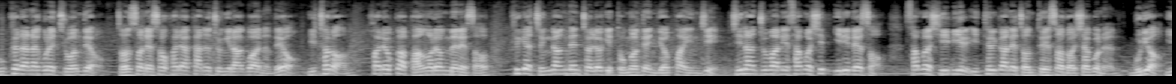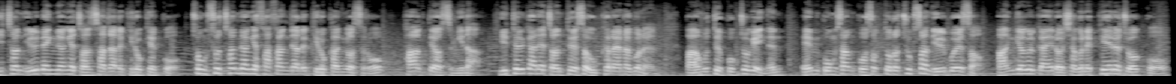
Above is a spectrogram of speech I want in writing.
우크라이나군에 지원되어 전선에서 활약하는 중이라고 하는데요. 이처럼 화력과 방어력 면에서 크게 증강된 전력이 동원된 여파인지 지난 주말인 3월 11일에서 3월 12일 이틀간의 전투에서 러시아군은 무려 2,100명의 전사자를 기록했고 총 수천 명의 사상자를 기록한 것으로 파악되었습니다. 이틀간의 전투에서 우크라이나군은 바무트 북쪽에 있는 M03 고속도로 축선 일부에서 반격을 가해 러시아군에 피해를 주었고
